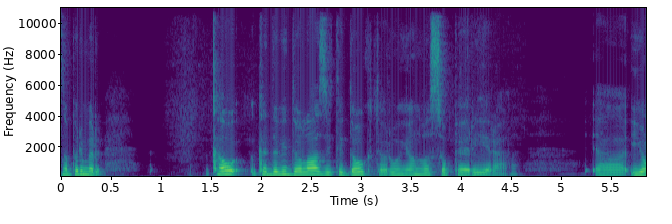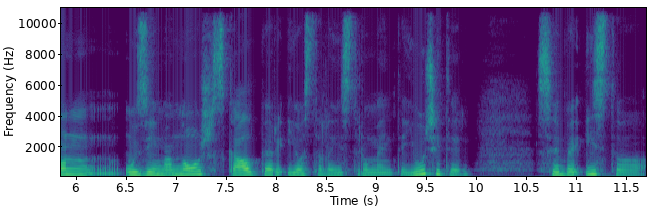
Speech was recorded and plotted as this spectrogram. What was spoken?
na primjer, kao kada vi dolazite doktoru i on vas operira i on uzima nož, skalper i ostale instrumente. I učitelj sebe isto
